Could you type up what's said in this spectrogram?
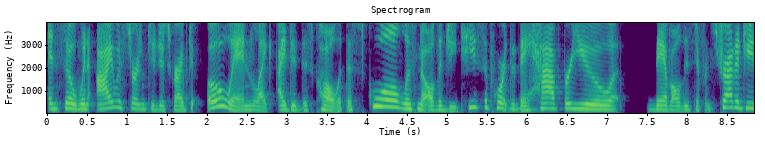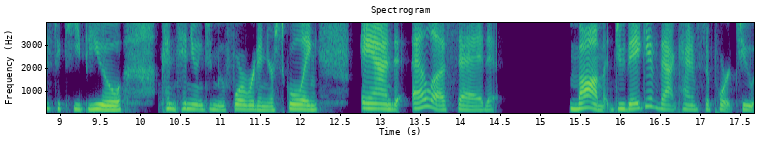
And so when I was starting to describe to Owen, like I did this call with the school, listen to all the GT support that they have for you, they have all these different strategies to keep you continuing to move forward in your schooling. And Ella said, Mom, do they give that kind of support to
